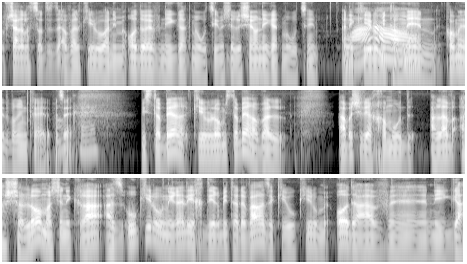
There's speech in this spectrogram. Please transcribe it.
אפשר לעשות את זה, אבל כאילו, אני מאוד אוהב נהיגת מרוצים, יש לי רישיון נהיגת מרוצים. אני וואו. כאילו מתאמן, כל מיני דברים כאלה, וזה אוקיי. מסתבר, כאילו לא מסתבר, אבל אבא שלי החמוד, עליו השלום, מה שנקרא, אז הוא כאילו, נראה לי, החדיר בי את הדבר הזה, כי הוא כאילו מאוד אהב אה, נהיגה.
